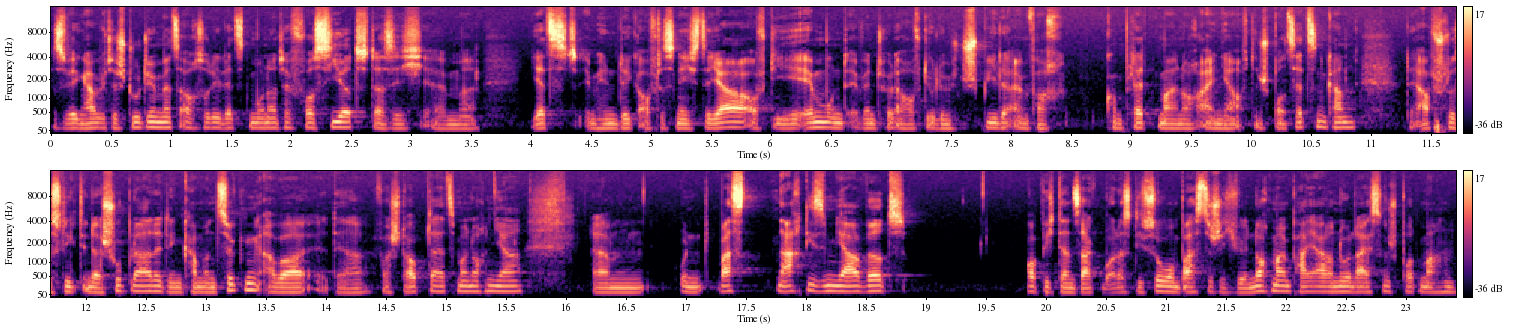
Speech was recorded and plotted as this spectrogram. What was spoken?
Deswegen habe ich das Studium jetzt auch so die letzten Monate forciert, dass ich ähm, jetzt im Hinblick auf das nächste Jahr, auf die EM und eventuell auch auf die Olympischen Spiele einfach komplett mal noch ein Jahr auf den Sport setzen kann. Der Abschluss liegt in der Schublade, den kann man zücken, aber der verstaubt da jetzt mal noch ein Jahr. Ähm, und was nach diesem Jahr wird, ob ich dann sage, boah, das lief so bombastisch, ich will noch mal ein paar Jahre nur Leistungssport machen,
